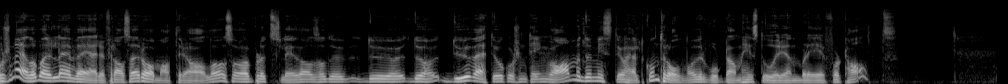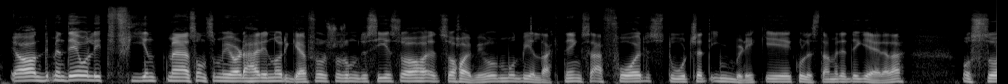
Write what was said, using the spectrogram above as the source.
Da. Hvordan er det å bare levere fra seg råmateriale, og så plutselig altså, du, du, du, du vet jo hvordan ting var, men du mister jo helt kontrollen over hvordan historien blir fortalt. Ja, men det er jo litt fint med sånn som vi gjør det her i Norge, for som du sier, så, så har vi jo mobildekning, så jeg får stort sett innblikk i hvordan de redigerer det. Og så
